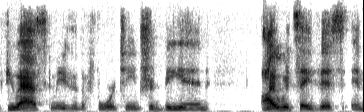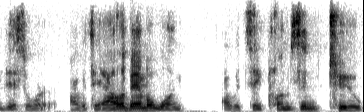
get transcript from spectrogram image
If you ask me who the four teams should be in, I would say this in this order. I would say Alabama one. I would say Clemson two.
